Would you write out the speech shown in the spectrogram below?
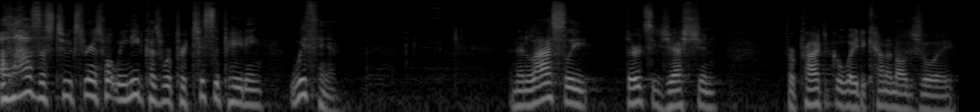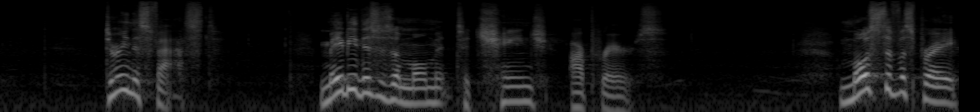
allows us to experience what we need because we're participating with Him. And then, lastly, third suggestion for a practical way to count it all joy. During this fast, maybe this is a moment to change our prayers. Most of us pray,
